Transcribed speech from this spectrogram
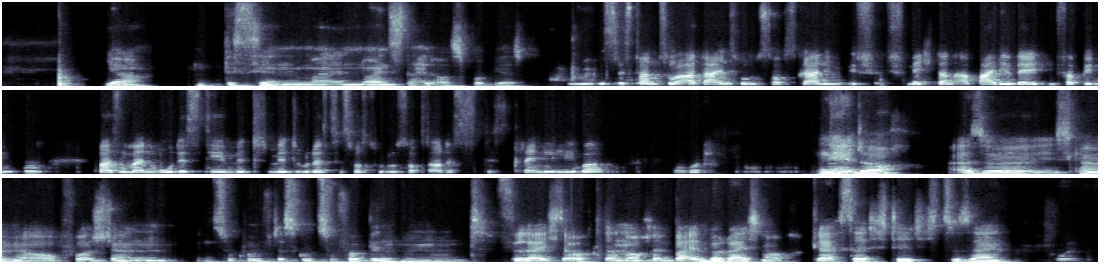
ja ein bisschen mal einen neuen Style ausprobiert. Ist es dann so auch deins, wo du sagst, geil, ich, ich möchte dann auch beide Welten verbinden, quasi mein Modestil mit, mit oder ist das, was du, du sagst, ah, das, das trenne ich lieber? Und gut. Nee, doch. Also ich kann mir auch vorstellen, in Zukunft das gut zu verbinden und vielleicht auch dann noch in beiden Bereichen auch gleichzeitig tätig zu sein.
